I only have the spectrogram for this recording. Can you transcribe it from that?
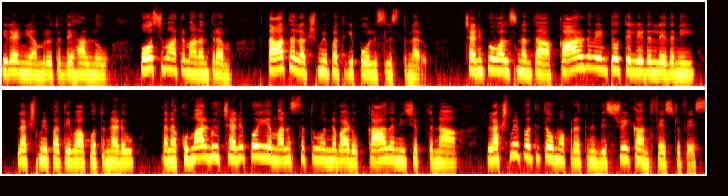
హిరణ్య మృతదేహాలను పోస్టుమార్టం అనంతరం తాత లక్ష్మీపతికి పోలీసులు ఇస్తున్నారు. చనిపోవాల్సినంత కారణమేంటో తెలియడం లేదని లక్ష్మీపతి వాపోతున్నాడు. తన కుమారుడు చనిపోయే మనస్తత్వం ఉన్నవాడు కాదని చెప్తున్న లక్ష్మీపతితో మా ప్రతినిధి Srikanth face to face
